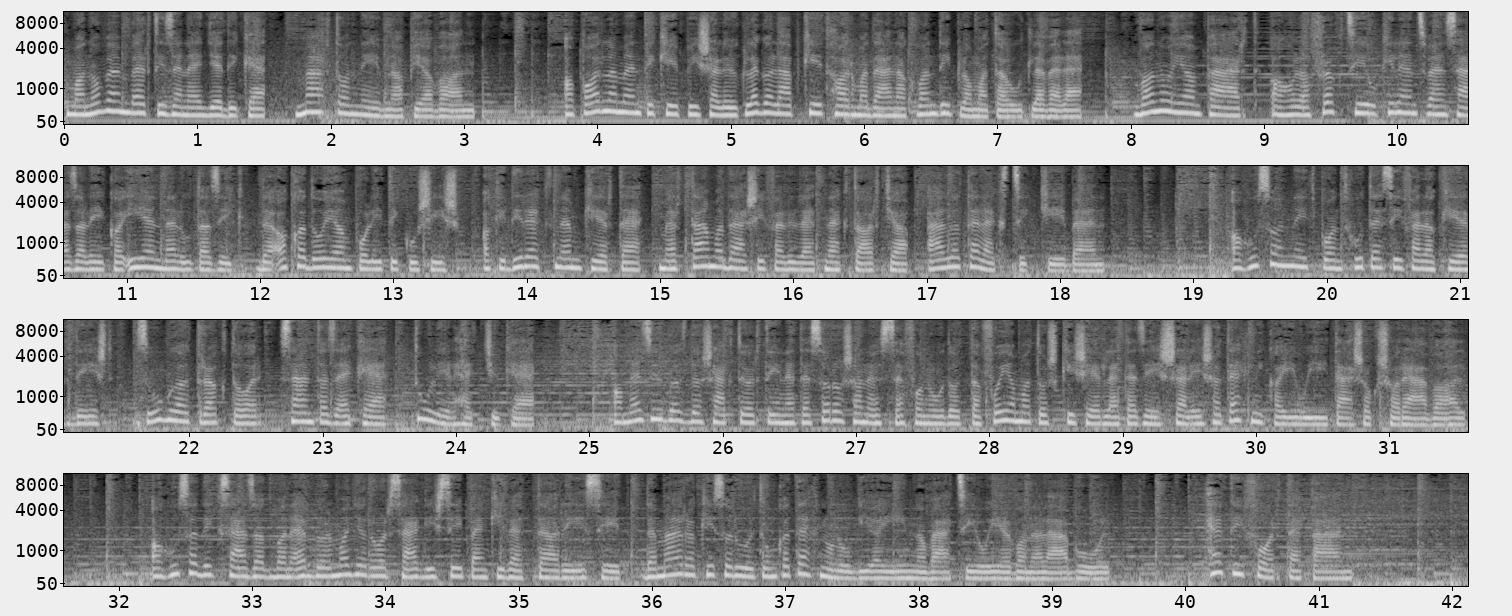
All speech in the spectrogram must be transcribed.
Ma november 11-e, Márton névnapja van. A parlamenti képviselők legalább kétharmadának van diplomata útlevele. Van olyan párt, ahol a frakció 90%-a ilyennel utazik, de akad olyan politikus is, aki direkt nem kérte, mert támadási felületnek tartja, áll a Telex cikkében. A 24.hu teszi fel a kérdést, zúg a traktor, szánt az eke, túlélhetjük-e? A mezőgazdaság története szorosan összefonódott a folyamatos kísérletezéssel és a technikai újítások sorával. A 20. században ebből Magyarország is szépen kivette a részét, de mára kiszorultunk a technológiai innováció élvonalából. Heti Fortepán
